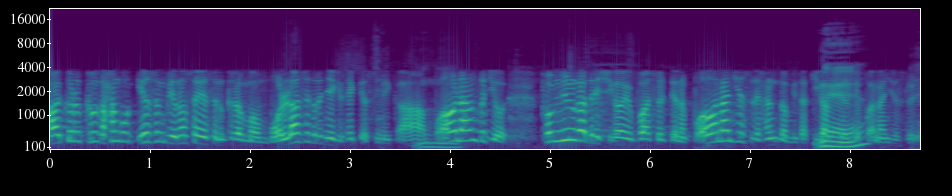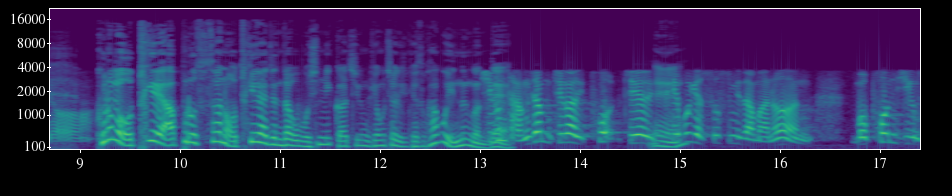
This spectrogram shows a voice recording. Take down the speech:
아, 그럼 그 한국 여성 변호사에서는 그럼 뭐 몰라서 그런 얘기를 했겠습니까? 음. 뻔한 거죠. 법률가들의 시각에 봤을 때는 뻔한 짓을 하는 겁니다. 기가 네. 뻔한 짓을요. 그러면 어떻게 앞으로 수사는 어떻게 해야 된다고 보십니까? 지금 경찰이 계속 하고 있는 건데. 지금 당장 제가 포, 제 네. 페이북에 썼습니다마는 뭐 폰 지금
